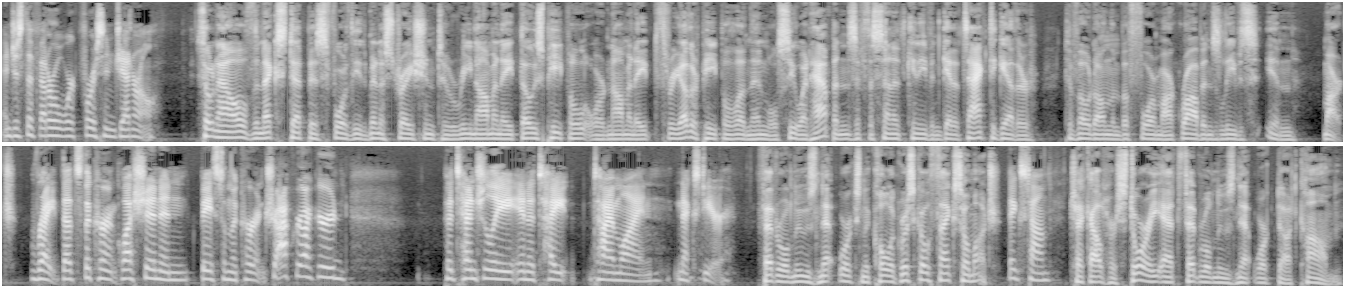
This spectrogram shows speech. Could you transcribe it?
and just the federal workforce in general. So now the next step is for the administration to renominate those people or nominate three other people, and then we'll see what happens if the Senate can even get its act together to vote on them before Mark Robbins leaves in March. Right. That's the current question. And based on the current track record, potentially in a tight timeline next year. Federal News Network's Nicole Ogrysko, thanks so much. Thanks, Tom. Check out her story at federalnewsnetwork.com.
